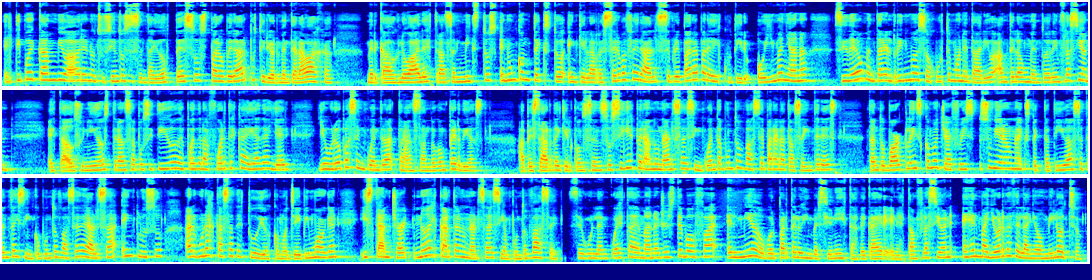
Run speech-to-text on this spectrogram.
El tipo de cambio abre en 862 pesos para operar posteriormente a la baja. Mercados globales transan mixtos en un contexto en que la Reserva Federal se prepara para discutir hoy y mañana si debe aumentar el ritmo de su ajuste monetario ante el aumento de la inflación. Estados Unidos transa positivo después de las fuertes caídas de ayer y Europa se encuentra transando con pérdidas. A pesar de que el consenso sigue esperando un alza de 50 puntos base para la tasa de interés, tanto Barclays como Jeffries subieron una expectativa 75 puntos base de alza e incluso algunas casas de estudios como JP Morgan y Stanchart no descartan un alza de 100 puntos base. Según la encuesta de managers de BOFA, el miedo por parte de los inversionistas de caer en esta inflación es el mayor desde el año 2008.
